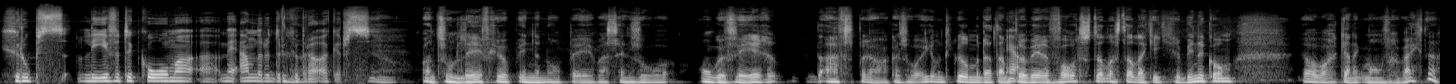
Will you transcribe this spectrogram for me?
groepsleven te komen uh, met andere druggebruikers? Want zo'n leefgroep in de OP, wat zijn zo ongeveer de afspraken. Zo. Want ik wil me dat dan proberen voorstellen. Stel dat ik hier binnenkom, ja, waar kan ik me aan verwachten?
